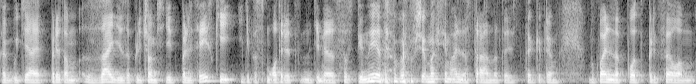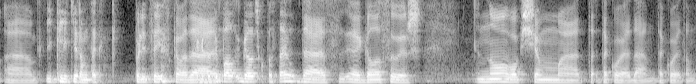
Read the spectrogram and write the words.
как бы у тебя при этом сзади за плечом сидит полицейский и типа смотрит на тебя со спины. Это вообще максимально странно. То есть так прям буквально под прицелом. Э, и кликером так. Полицейского, да. Когда ты галочку поставил? Да, с, э, голосуешь. Но, в общем, э, такое, да, такое там,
